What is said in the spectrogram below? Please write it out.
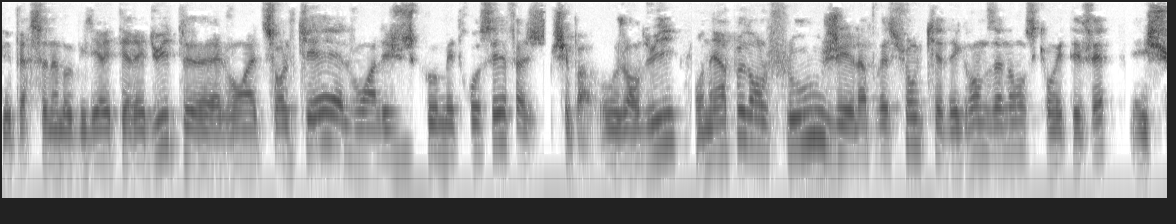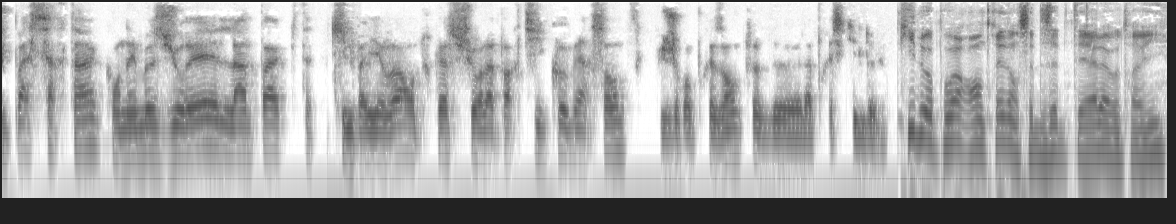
les personnes à mobilité réduite, elles vont être sur le quai, elles vont aller jusqu'au métro C. Enfin, je sais pas. Aujourd'hui, on est un peu dans le flou. J'ai l'impression qu'il y a des grandes annonces qui ont été faites et je suis pas certain qu'on ait mesuré l'impact qu'il va y avoir, en tout cas sur la partie commerçante que je représente la presqu'île de Lyon. Qui doit pouvoir rentrer dans cette ZTL à votre avis?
